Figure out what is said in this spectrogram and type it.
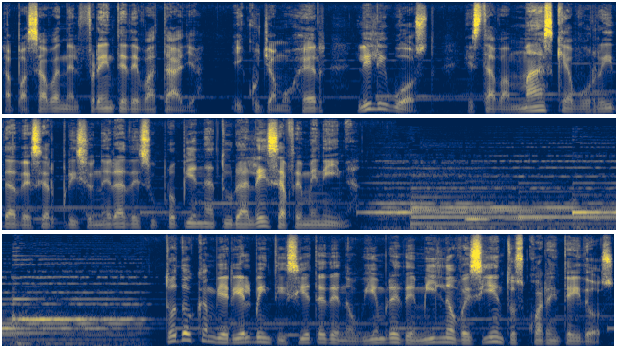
la pasaba en el frente de batalla, y cuya mujer, Lily Wurst, estaba más que aburrida de ser prisionera de su propia naturaleza femenina. Todo cambiaría el 27 de noviembre de 1942,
